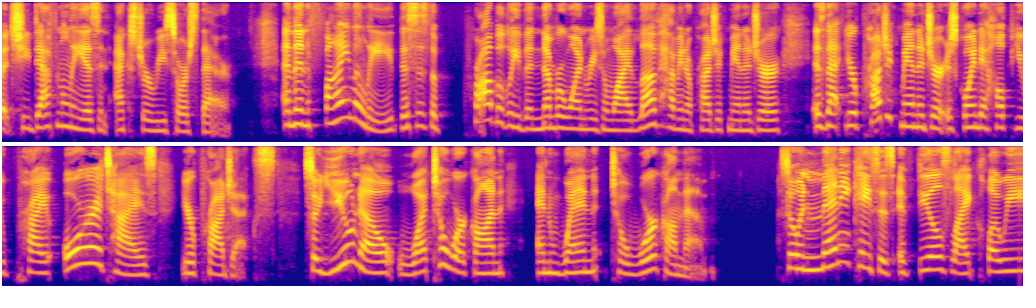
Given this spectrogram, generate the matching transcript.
but she definitely is an extra resource there. And then finally, this is the probably the number one reason why I love having a project manager is that your project manager is going to help you prioritize your projects. So you know what to work on and when to work on them. So in many cases, it feels like Chloe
